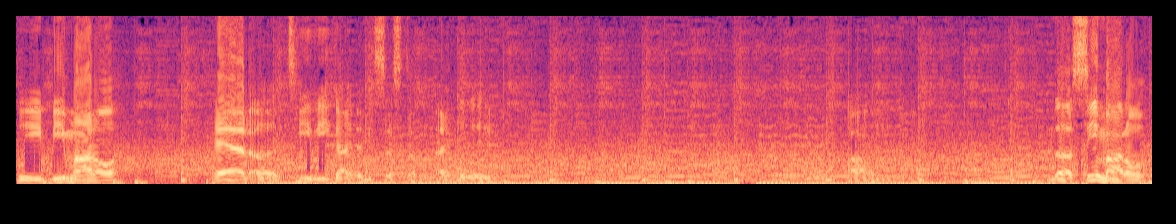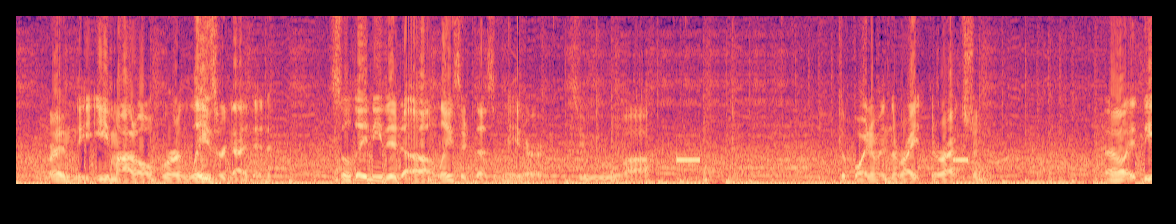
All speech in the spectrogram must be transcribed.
the B model had a TV guidance system, I believe. Um, the C model, and the E model were laser guided, so they needed a laser designator to uh, to point them in the right direction. Now, the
